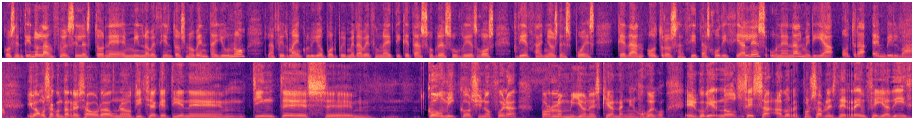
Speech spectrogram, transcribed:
Cosentino lanzó el silestone en 1991 la firma incluyó por primera vez una etiqueta sobre sus riesgos diez años después. Quedan otras citas judiciales, una en Almería, otra en Bilbao. Y vamos a contarles ahora una noticia que tiene tintes... Eh, cómico si no fuera por los millones que andan en juego. El gobierno cesa a dos responsables de Renfe y Adif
